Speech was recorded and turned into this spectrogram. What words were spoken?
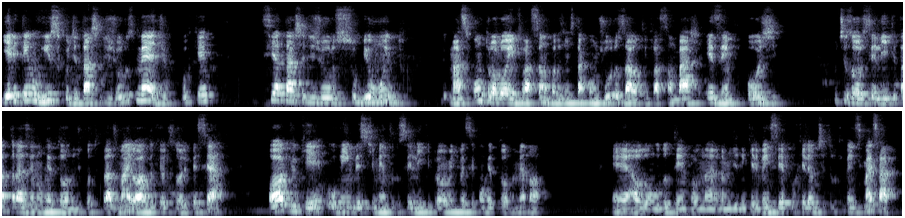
E ele tem um risco de taxa de juros médio, porque se a taxa de juros subiu muito, mas controlou a inflação, quando a gente está com juros altos, inflação baixa, exemplo, hoje o Tesouro Selic está trazendo um retorno de curto prazo maior do que o Tesouro IPCA. Óbvio que o reinvestimento do Selic provavelmente vai ser com retorno menor é, ao longo do tempo, na, na, medida em que ele vencer, porque ele é um título que vence mais rápido.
